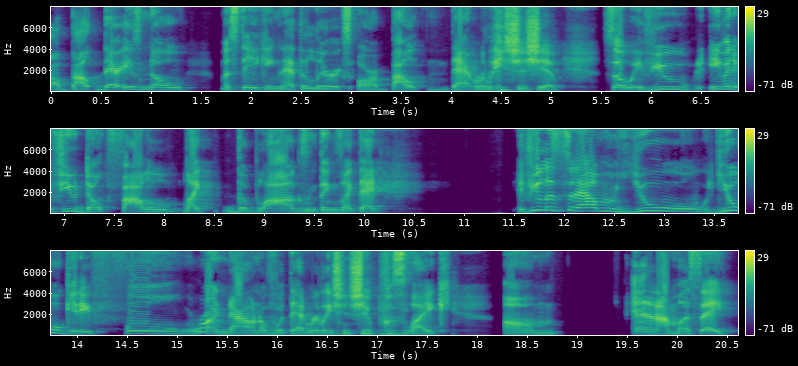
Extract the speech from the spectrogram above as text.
about there is no mistaking that the lyrics are about that relationship. So if you even if you don't follow like the blogs and things like that, if you listen to the album, you will you will get a full rundown of what that relationship was like. Um and I must say,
